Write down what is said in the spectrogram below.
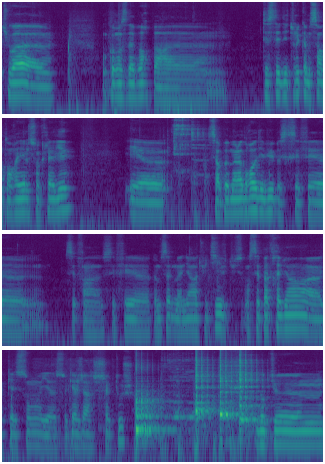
Tu vois, euh, on commence d'abord par euh, tester des trucs comme ça en temps réel sur le clavier. Et euh, c'est un peu maladroit au début parce que c'est fait, euh, c'est, enfin, fait euh, comme ça de manière intuitive. Tu- on sait pas très bien à quel son il y a- se cache derrière chaque touche. Donc euh,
